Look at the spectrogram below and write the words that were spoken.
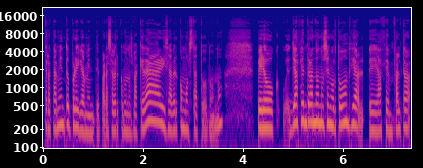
tratamiento previamente para saber cómo nos va a quedar y saber cómo está todo, ¿no? Pero ya centrándonos en ortodoncia, eh, hacen falta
